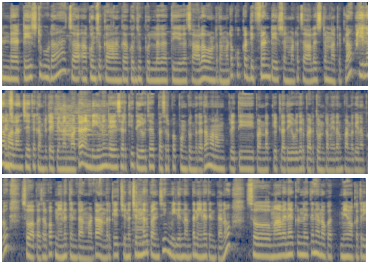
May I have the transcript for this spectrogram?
అండ్ టేస్ట్ కూడా చా కొంచెం కారంగా కొంచెం పుల్లగా తీయగా చాలా బాగుంటుంది అనమాట ఒక్కొక్క డిఫరెంట్ టేస్ట్ అనమాట చాలా ఇష్టం నాకు ఇట్లా. ఇలా మా లంచ్ అయితే కంప్లీట్ అయిపోయింది అనమాట అండ్ ఈవినింగ్ అయ్యేసరికి దేవుడి దగ్గర పెసరపప్పు ఉంటుంది కదా. మనం ప్రతి పండగకి ఇట్లా దేవుడి దగ్గర పెడుతుంటాం ఏదైనా పండగ అయినప్పుడు. సో ఆ పెసరపప్పు నేనే తింటాను అనమాట అందరికీ చిన్న చిన్నది పంచి మిగిలినంతా నేనే తింటాను. సో మా వినాయకుడిని అయితే నేను ఒక మేము ఒక త్రీ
